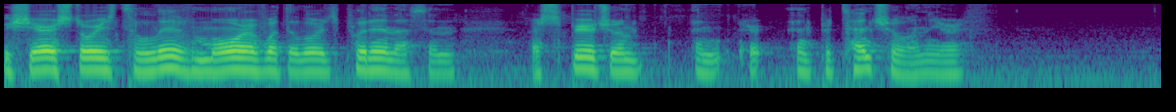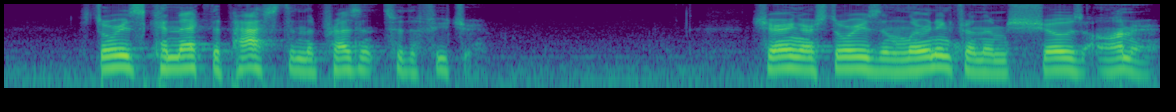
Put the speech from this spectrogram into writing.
We share our stories to live more of what the Lord's put in us and our spiritual and, and, and potential on the earth. Stories connect the past and the present to the future. Sharing our stories and learning from them shows honor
